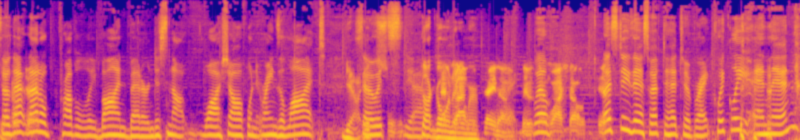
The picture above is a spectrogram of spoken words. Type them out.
So that Okay. that'll probably bond better and just not wash off when it rains a lot. yeah. So it's, it's, yeah. not going That's anywhere. say, though. It Well, wash off. Yeah. Let's do this. We have to head to a break quickly, and then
